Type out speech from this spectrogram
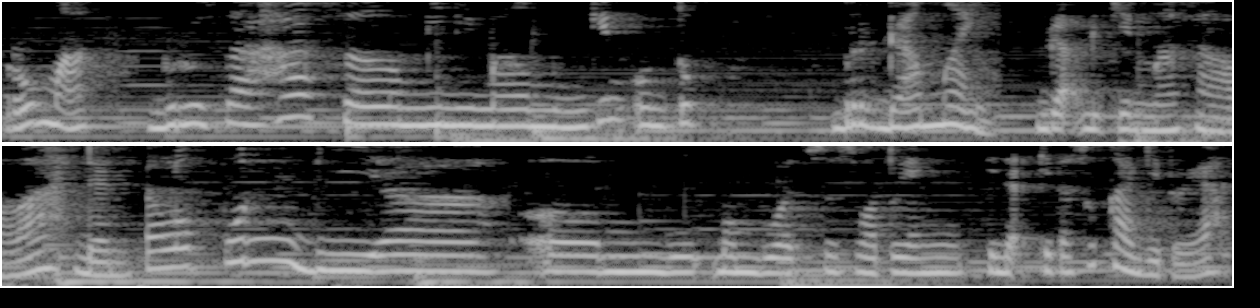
rumah, berusaha seminimal mungkin untuk berdamai, nggak bikin masalah dan kalaupun dia um, membuat sesuatu yang tidak kita suka gitu ya,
